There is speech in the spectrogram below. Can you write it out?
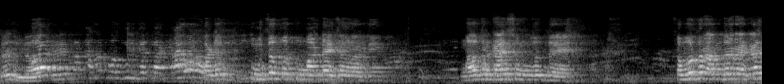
कसं हो, काय? कसं बघून घेता? काय हो? पाटील तुमचं मत मांडा याच्यावरती. मला तर काय समजत नाही. समोर तर आमदार आहे. काय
